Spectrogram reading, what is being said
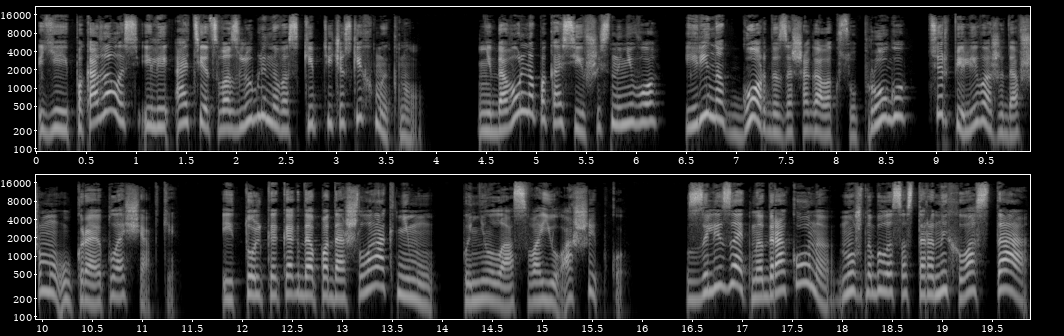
Ей показалось, или отец возлюбленного скептически хмыкнул. Недовольно покосившись на него, Ирина гордо зашагала к супругу, терпеливо ожидавшему у края площадки. И только когда подошла к нему, поняла свою ошибку. Залезать на дракона нужно было со стороны хвоста,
